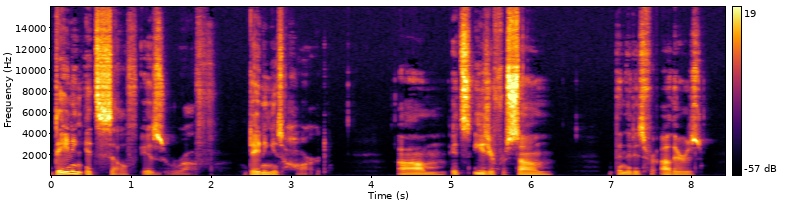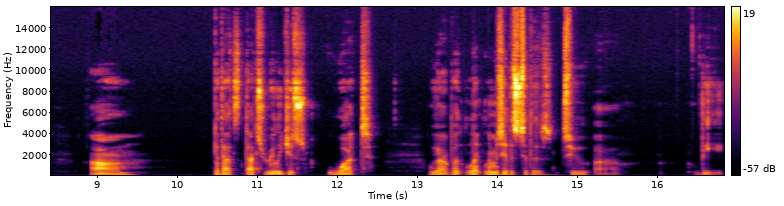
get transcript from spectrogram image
dating itself is rough. Dating is hard. Um, it's easier for some than it is for others. Um, but that's that's really just what we are. But let, let me say this to this to uh, the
